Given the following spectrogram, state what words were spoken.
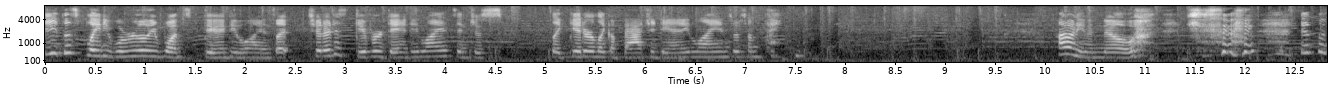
She, this lady really wants dandelions. Like, should I just give her dandelions and just, like, get her like a batch of dandelions or something? I don't even know. it's the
